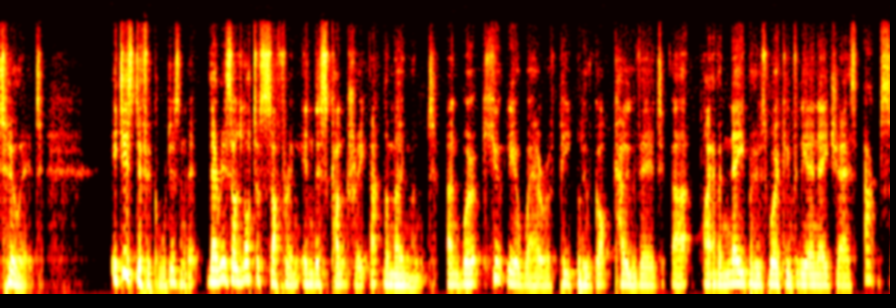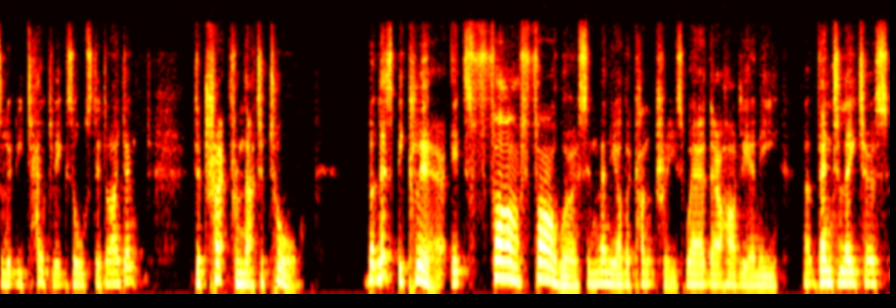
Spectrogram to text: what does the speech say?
to it. it is difficult, isn't it? There is a lot of suffering in this country at the moment, and we're acutely aware of people who've got COVID. Uh, I have a neighbour who's working for the NHS, absolutely totally exhausted, and I don't detract from that at all. But let's be clear, it's far, far worse in many other countries where there are hardly any uh, ventilators,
